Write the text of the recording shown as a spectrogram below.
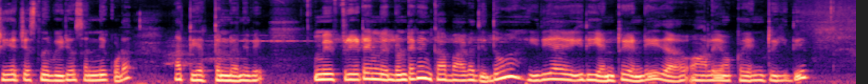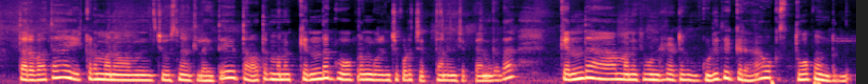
షేర్ చేసిన వీడియోస్ అన్నీ కూడా ఆ తీర్థంలోనివే. మీ ఫ్రీ టైం వెళ్ళుంటే ఇంకా బాగా దిద్దాం. ఇది ఇది ఎంట్రీ అండి. ఆలయం యొక్క ఎంట్రీ ఇది. తర్వాత ఇక్కడ మనం చూసినట్లయితే తర్వాత మనం కింద గోపురం గురించి కూడా చెప్తానని చెప్పాను కదా. కింద మనకి ఉండేటటువంటి గుడి దగ్గర ఒక స్తూపం ఉంటుంది.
